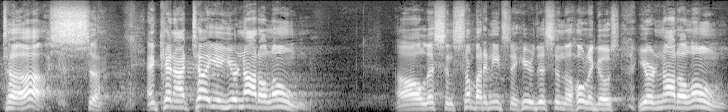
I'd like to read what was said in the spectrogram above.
to us. And can I tell you, you're not alone. Oh, listen, somebody needs to hear this in the Holy Ghost. You're not alone.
